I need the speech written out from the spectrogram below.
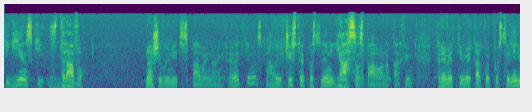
higijenski, zdravo. Naši vojnici spavaju na ovim krevetima, spavaju u čistoj posteljini, ja sam spavao na takvim krevetima i takvoj posteljini.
